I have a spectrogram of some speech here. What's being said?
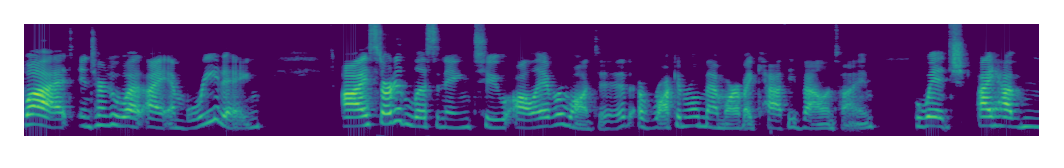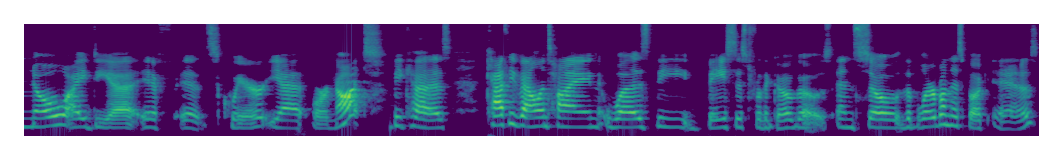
But in terms of what I am reading, I started listening to All I Ever Wanted, a rock and roll memoir by Kathy Valentine, which I have no idea if it's queer yet or not, because Kathy Valentine was the bassist for the Go Go's. And so the blurb on this book is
